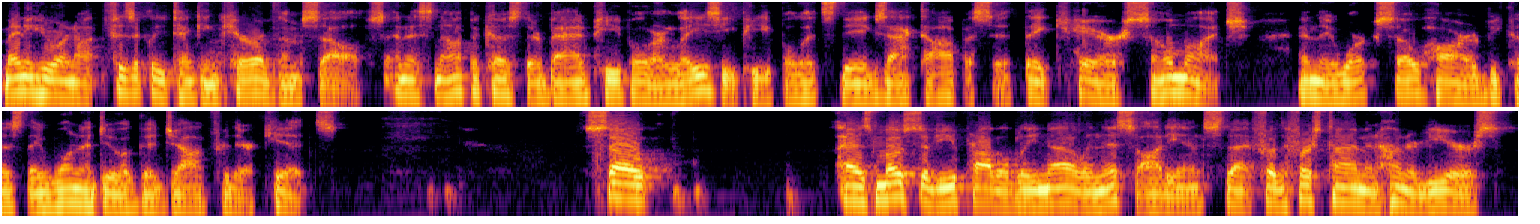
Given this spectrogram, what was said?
many who are not physically taking care of themselves. And it's not because they're bad people or lazy people, it's the exact opposite. They care so much and they work so hard because they want to do a good job for their kids. So, as most of you probably know in this audience, that for the first time in 100 years,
